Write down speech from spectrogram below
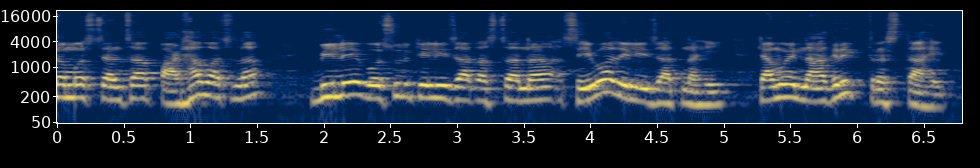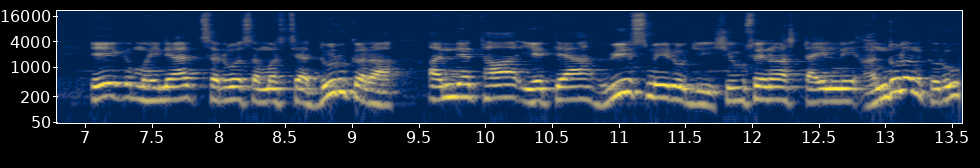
समस्यांचा पाढा वाचला. बिले वसूल केली जात असताना सेवा दिली जात नाही. त्यामुळे नागरिक त्रस्त आहेत. एक महिन्यात सर्व समस्या दूर करा. अन्यथा येत्या वीस मे रोजी शिवसेना स्टाईलने आंदोलन करू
